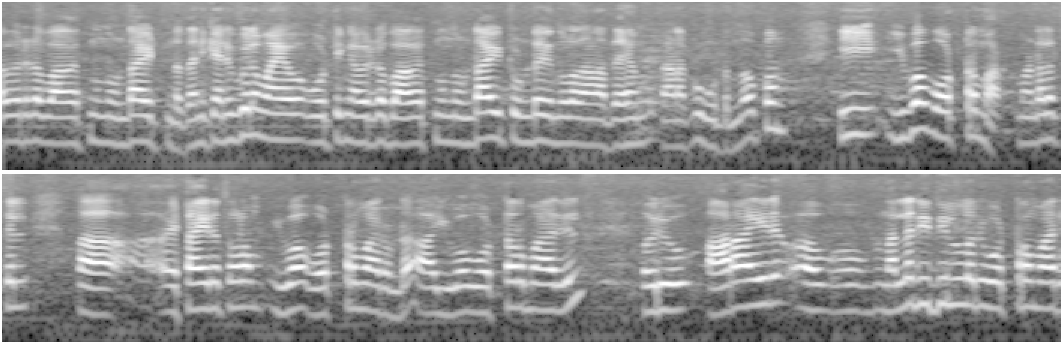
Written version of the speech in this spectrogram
അവരുടെ ഭാഗത്തു നിന്ന് ഉണ്ടായിട്ടുണ്ട് തനിക്ക് അനുകൂലമായ വോട്ടിംഗ് അവരുടെ ഭാഗത്തു നിന്ന് ഉണ്ടായിട്ടുണ്ട് എന്നുള്ളതാണ് അദ്ദേഹം കണക്ക് കൂട്ടുന്നത് ഒപ്പം ഈ യുവ വോട്ടർമാർ മണ്ഡലത്തിൽ എട്ടായിരത്തോളം യുവ വോട്ടർമാരുണ്ട്. ആ യുവ വോട്ടർമാരിൽ ഒരു ആറായിരം നല്ല രീതിയിലുള്ള ഒരു വോട്ടർമാർ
